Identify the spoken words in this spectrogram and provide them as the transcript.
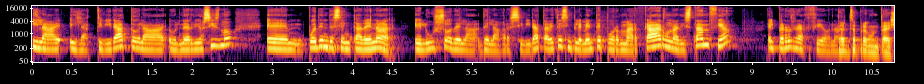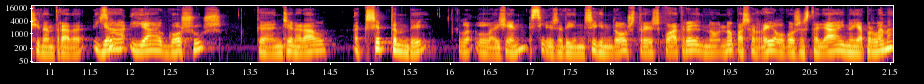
y la, y la actividad o, la- o el nerviosismo eh, pueden desencadenar el uso de la, de la agresividad, a veces simplemente por marcar una distancia, el perro reacciona. T'haig de preguntar així d'entrada. Hi, ha, hi ha gossos que en general accepten bé la, la gent, Sí. és a dir, en siguin dos, tres, quatre, no, no passa res, el gos està allà i no hi ha problema.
